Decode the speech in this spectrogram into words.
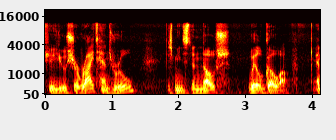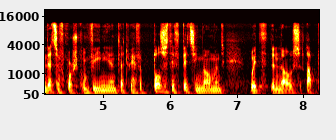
if you use your right hand rule, this means the nose will go up. And that's of course convenient that we have a positive pitching moment with the nose up.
